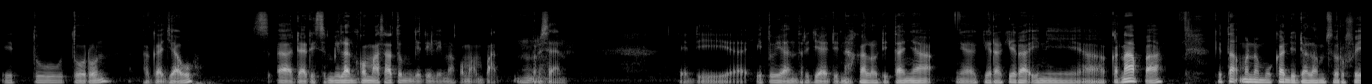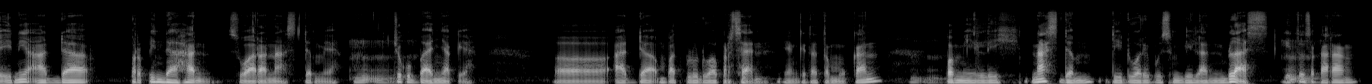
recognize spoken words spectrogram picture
itu turun agak jauh eh, dari 9,1 menjadi 5,4 Hmm. persen. Jadi eh, itu yang terjadi. Nah kalau ditanya ya kira-kira ini eh, kenapa kita menemukan di dalam survei ini ada perpindahan suara Nasdem ya Hmm. cukup banyak ya. Eh, ada 42 persen yang kita temukan Hmm. pemilih Nasdem di 2019 itu Mm-mm. sekarang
